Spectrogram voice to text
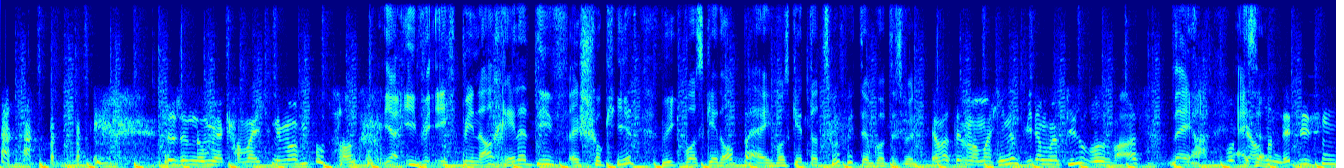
Also noch mehr kann man echt nicht mehr auf den Bus hauen. Ja, ich, ich bin auch relativ äh, schockiert. Wie, was geht ab bei euch? Was geht dazu bitte, um Gottes Willen? Ja, warte, wenn man hin und wieder mal ein bisschen was weiß, Naja, was die also anderen nicht wissen.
